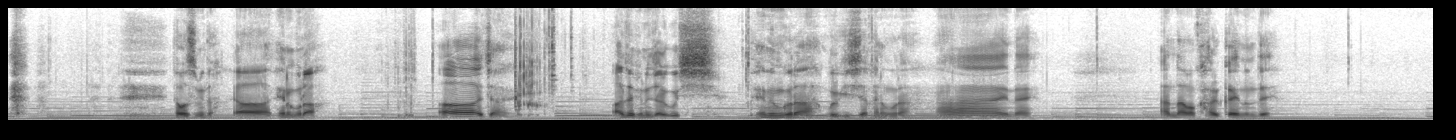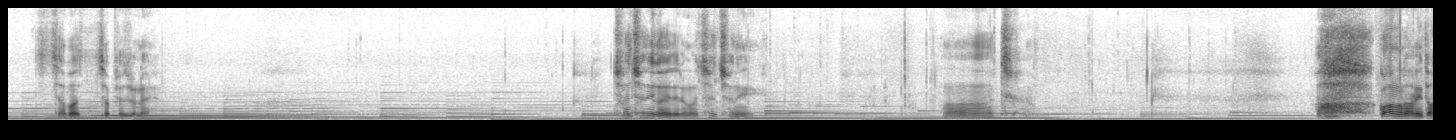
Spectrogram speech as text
잡았습니다. 야 되는구나. 아 자 안 잡히는 줄 알고 씨 되는구나. 물기 시작하는구나. 아이 네안 나면 갈까 했는데. 잡아 잡혀주네. 천천히 가야 되는 거야? 천천히. 아참. 아 꽝은 아니다.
